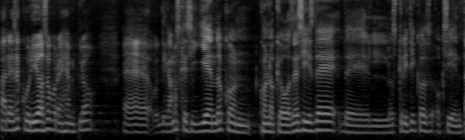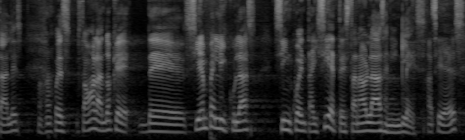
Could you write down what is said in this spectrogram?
parece curioso, por ejemplo, eh, digamos que siguiendo con, con, lo que vos decís de, de los críticos occidentales, Ajá. pues estamos hablando que de 100 películas, 57 están habladas en inglés. Así es.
